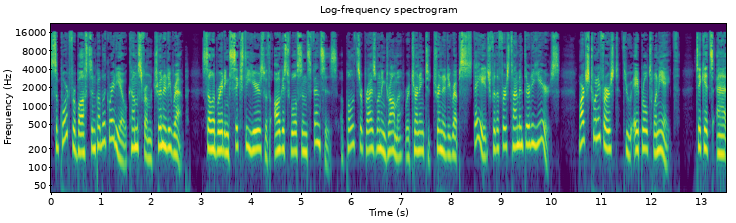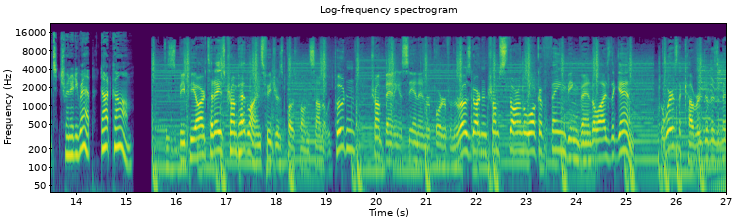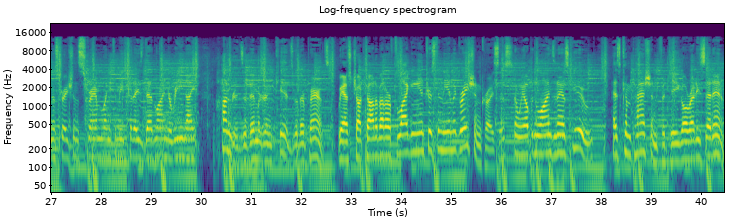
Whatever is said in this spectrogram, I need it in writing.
Support for Boston Public Radio comes from Trinity Rep, celebrating 60 years with August Wilson's Fences, a Pulitzer Prize winning drama returning to Trinity Rep's stage for the first time in 30 years. March 21st through April 28th. Tickets at trinityrep.com. This is BPR. Today's Trump headlines features postponed summit with Putin, Trump banning a CNN reporter from the Rose Garden, and Trump's star on the Walk of Fame being vandalized again. But where's the coverage of his administration scrambling to meet today's deadline to reunite hundreds of immigrant kids with their parents? We asked Chuck Todd about our flagging interest in the immigration crisis, and we opened the lines and asked you has compassion fatigue already set in?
